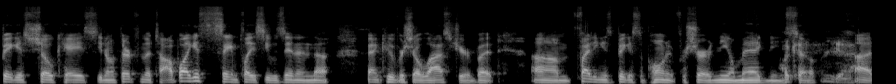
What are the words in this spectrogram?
biggest showcase, you know, third from the top. Well, I guess the same place he was in in the Vancouver show last year, but um, fighting his biggest opponent for sure, Neil Magny. Okay, so, yeah. Uh,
